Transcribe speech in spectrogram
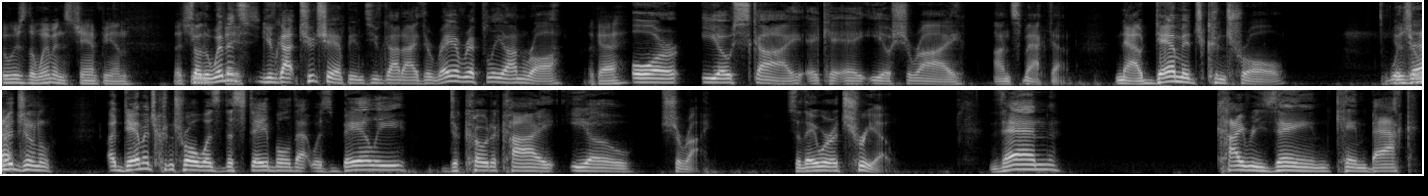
who is the women's champion? That she so the women's. face? You've got two champions. You've got either Rhea Ripley on Raw Okay. or Iyo Sky, aka Io Shirai, on SmackDown. Now, Damage Control, which original, uh, Damage Control was the stable that was Bayley, Dakota Kai, Io Shirai. So they were a trio. Then Kairi Sane came back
